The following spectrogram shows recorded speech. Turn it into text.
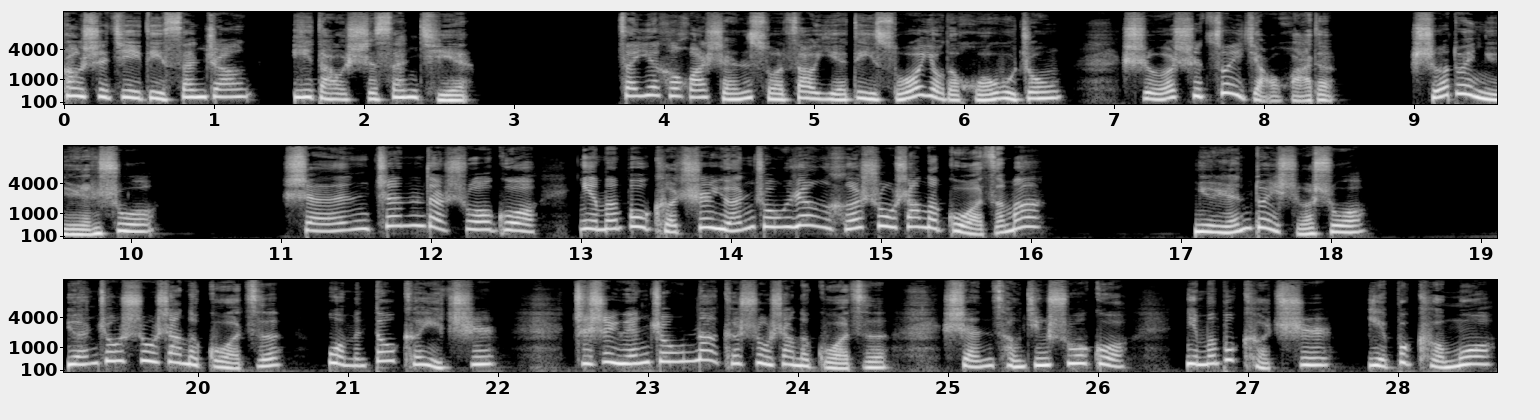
创世纪第三章一到十三节，在耶和华神所造野地所有的活物中，蛇是最狡猾的。蛇对女人说：“神真的说过，你们不可吃园中任何树上的果子吗？”女人对蛇说：“园中树上的果子，我们都可以吃，只是园中那棵树上的果子，神曾经说过，你们不可吃。”也不可摸，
